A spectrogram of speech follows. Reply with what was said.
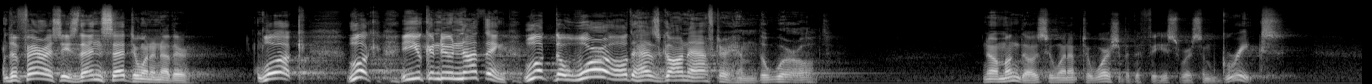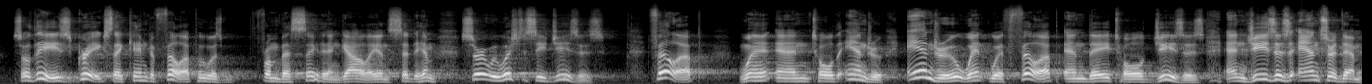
The Pharisees then said to one another, Look, Look, you can do nothing. Look, the world has gone after him. The world. Now, among those who went up to worship at the feast were some Greeks. So these Greeks, they came to Philip, who was from Bethsaida in Galilee, and said to him, Sir, we wish to see Jesus. Philip went and told Andrew. Andrew went with Philip, and they told Jesus. And Jesus answered them,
